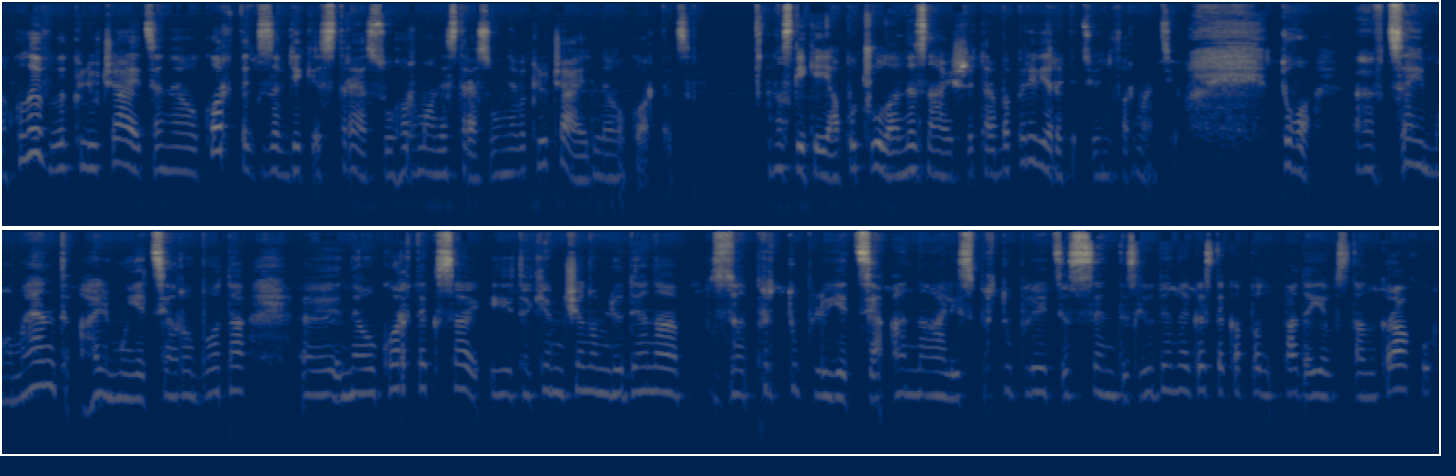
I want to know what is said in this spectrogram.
А коли виключається неокортекс завдяки стресу, гормони стресу, вони виключають неокортекс. Наскільки я почула, не знаю, ще треба перевірити цю інформацію. То е, в цей момент гальмується робота е, неокортекса, і таким чином людина притуплюється аналіз, притуплюється синтез. Людина якась така падає в стан краху,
